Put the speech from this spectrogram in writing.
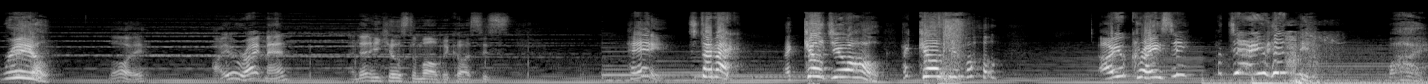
real! Loy, are you alright, man? And then he kills them all because he's. Hey! Stay back! I killed you all! I killed you all! Are you crazy? How dare you hit me? Why?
